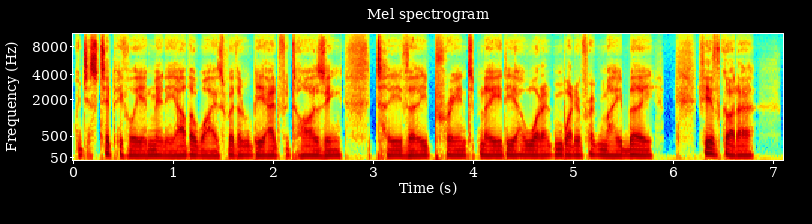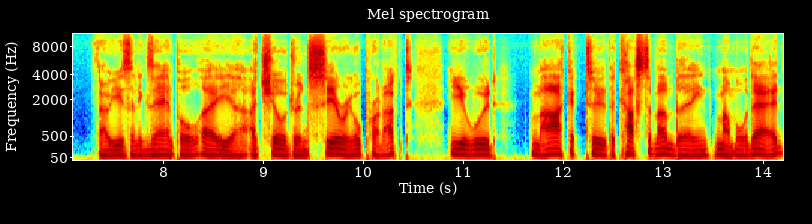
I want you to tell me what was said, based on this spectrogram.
which is typically in many other ways, whether it be advertising, TV, print, media, whatever, whatever it may be. If you've got a, I'll use an example, a, uh, a children's cereal product, you would market to the customer, being mum or dad,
